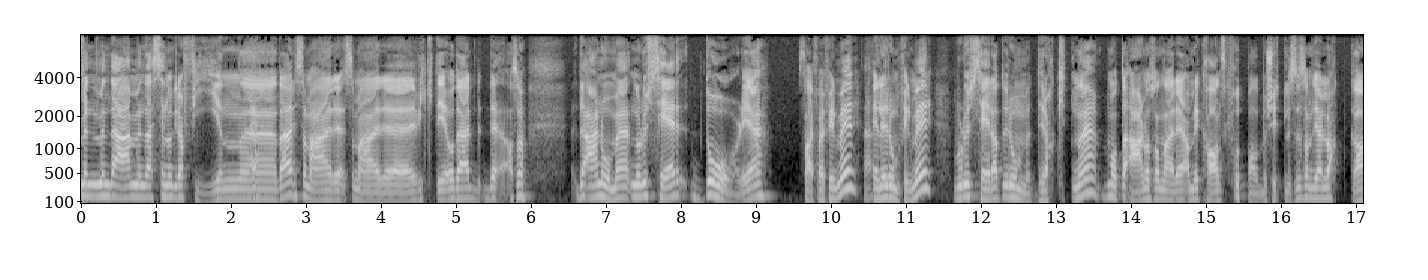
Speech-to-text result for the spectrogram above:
men, men, det er, men det er scenografien eh, der som er, som er uh, viktig. Og det er, det, altså, det er noe med Når du ser dårlige sci-fi-filmer eller romfilmer, hvor du ser at romdraktene på en måte er noe sånn amerikansk fotballbeskyttelse som de har lakka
